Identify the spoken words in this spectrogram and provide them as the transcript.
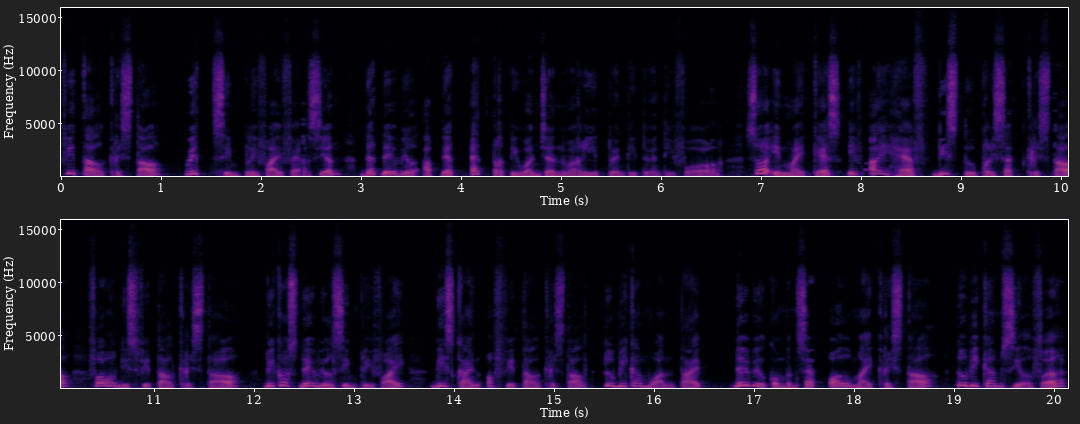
vital crystal with simplified version that they will update at 31 January 2024. So in my case, if I have these two preset crystal for this vital crystal, because they will simplify this kind of vital crystal to become one type, they will compensate all my crystal to become silver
